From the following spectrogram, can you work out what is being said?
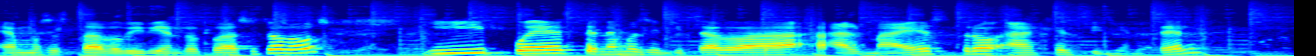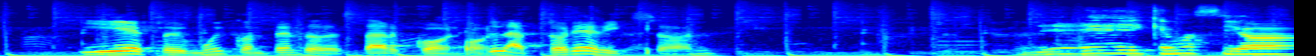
hemos estado viviendo todas y todos. Y pues tenemos invitado a, al maestro Ángel Pimentel. Y estoy muy contento de estar con la Toria Dixon. ¡Yay! ¡Qué emoción!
